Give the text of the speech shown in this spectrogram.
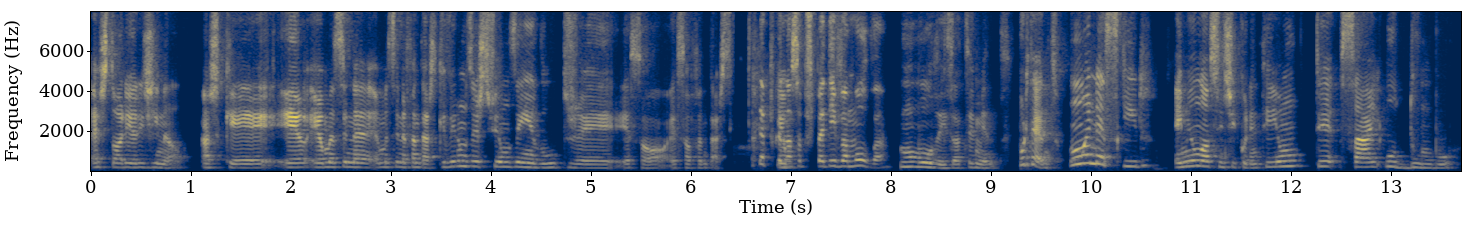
a história original. Acho que é, é, é, uma, cena, é uma cena fantástica. Vermos estes filmes em adultos é, é, só, é só fantástico. Até porque Eu, a nossa perspectiva muda. Muda, exatamente. Portanto, um ano a seguir, em 1941, te, sai o Dumbo.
